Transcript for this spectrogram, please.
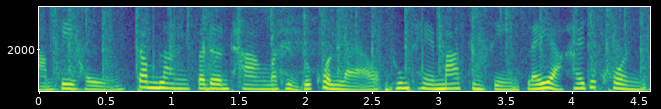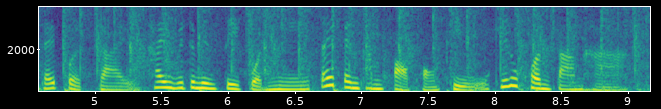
3 ปีโหงกำลังจะเดินทางมาถึงทุกคนแล้ว ทุ่มเทมากจริง ๆ และอยากให้ทุกคนได้เปิดใจ ให้วิตามินซีขวดนี้ได้เป็นคำตอบของผิวที่ทุกคนตามหาค่ะ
